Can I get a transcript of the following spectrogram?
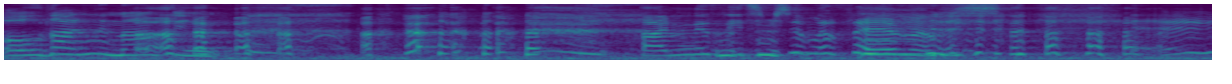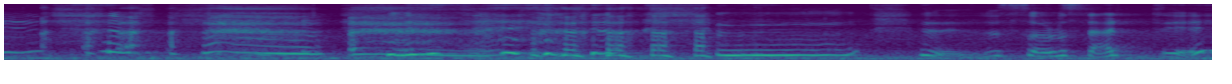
Oldu anne ne yapayım? Annesi içmiş ama sevmemiş. Soru sertti.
